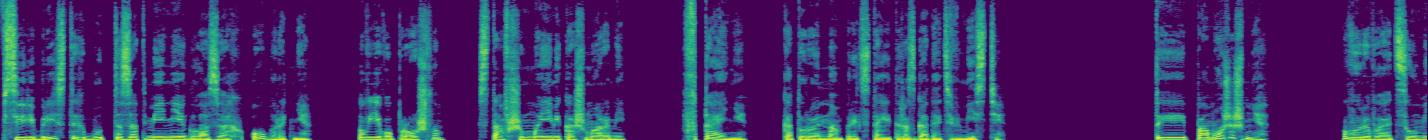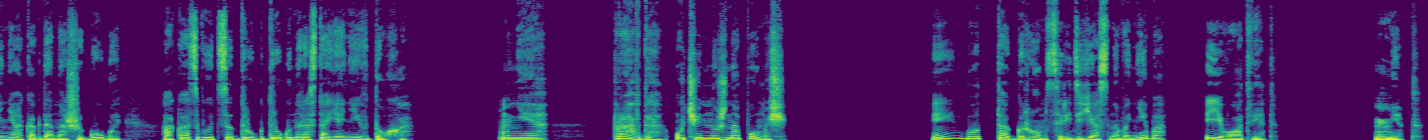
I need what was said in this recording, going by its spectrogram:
В серебристых, будто затмение глазах оборотня, в его прошлом, ставшем моими кошмарами, в тайне, которую нам предстоит разгадать вместе. «Ты поможешь мне?» Вырывается у меня, когда наши губы оказываются друг к другу на расстоянии вдоха. «Мне, правда, очень нужна помощь». И будто гром среди ясного неба его ответ. «Нет».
